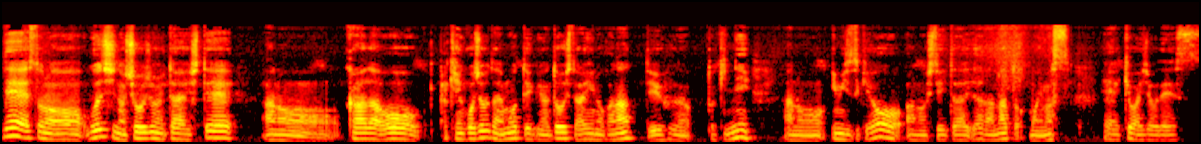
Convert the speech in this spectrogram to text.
でそのご自身の症状に対してあの体を健康状態に持っていくにはどうしたらいいのかなっていうふうな時にあの意味付けをあのしていただいたらなと思います。えー、今日は以上です。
